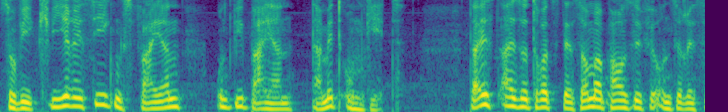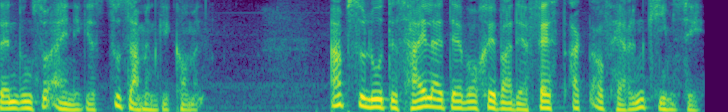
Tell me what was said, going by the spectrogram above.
sowie queere Segensfeiern und wie Bayern damit umgeht. Da ist also trotz der Sommerpause für unsere Sendung so einiges zusammengekommen. Absolutes Highlight der Woche war der Festakt auf Herren Chiemsee.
